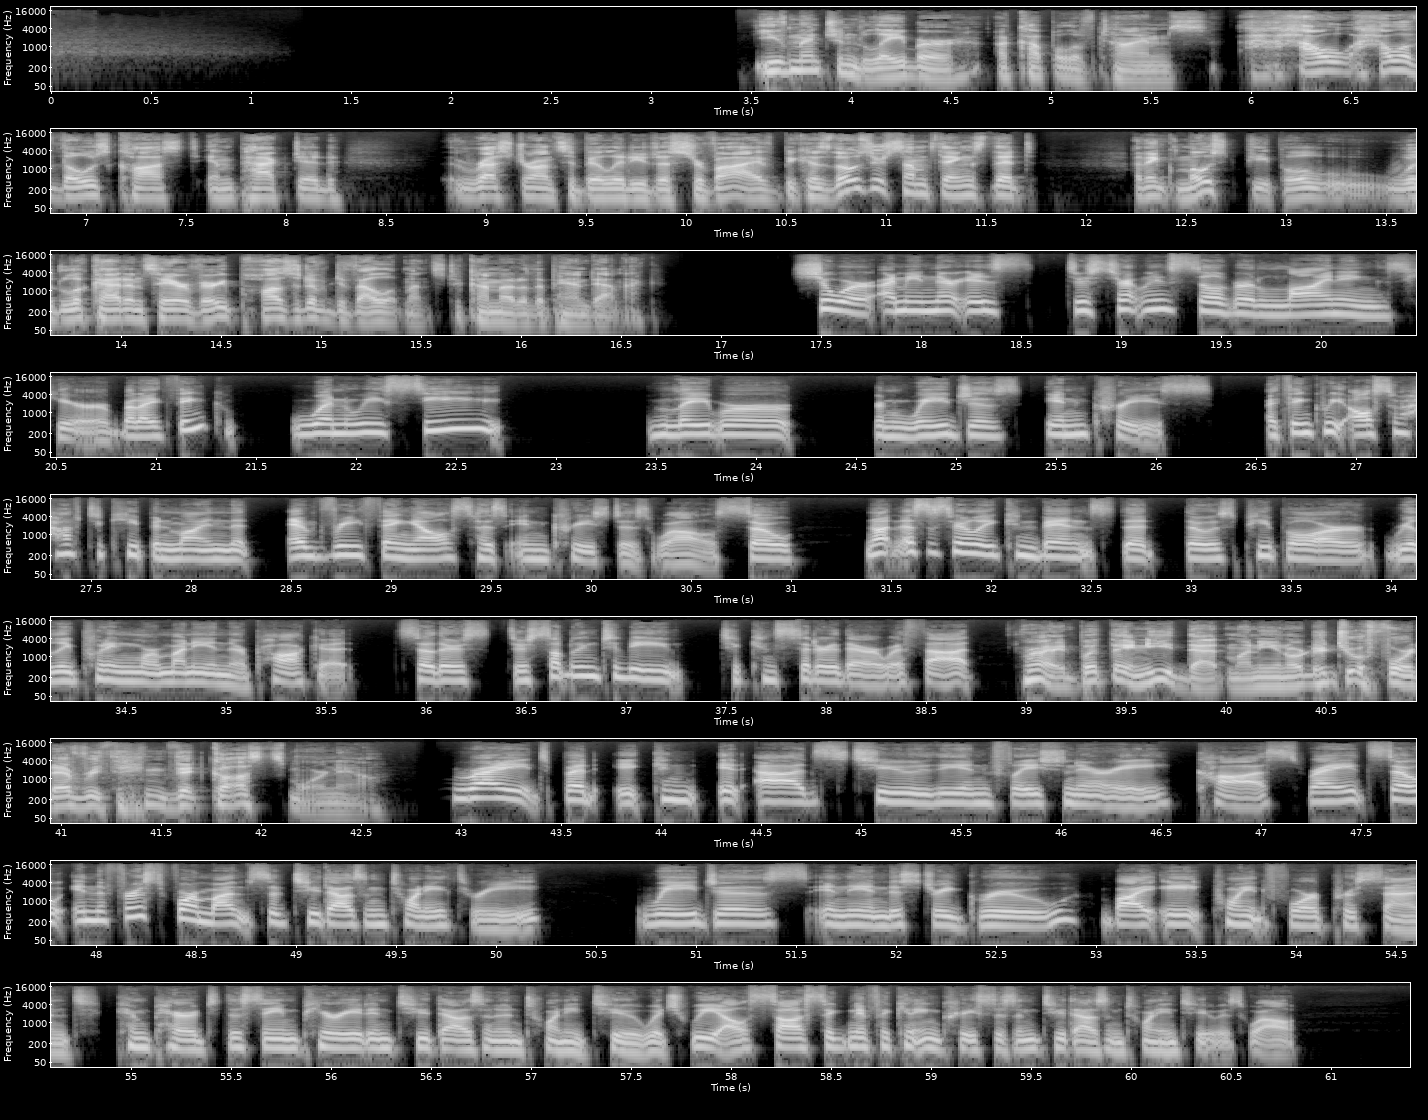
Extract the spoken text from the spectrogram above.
You've mentioned labor a couple of times. How how have those costs impacted restaurants' ability to survive? Because those are some things that I think most people would look at and say are very positive developments to come out of the pandemic. Sure. I mean, there is there's certainly silver linings here, but I think when we see labor and wages increase, I think we also have to keep in mind that everything else has increased as well. So not necessarily convinced that those people are really putting more money in their pocket. So there's there's something to be to consider there with that. Right, but they need that money in order to afford everything that costs more now. Right, but it can it adds to the inflationary costs, right? So in the first 4 months of 2023, wages in the industry grew by 8.4% compared to the same period in 2022, which we all saw significant increases in 2022 as well.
